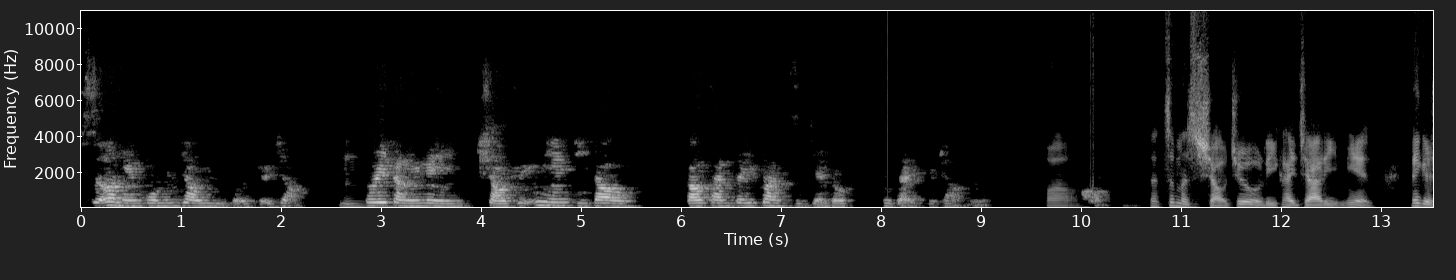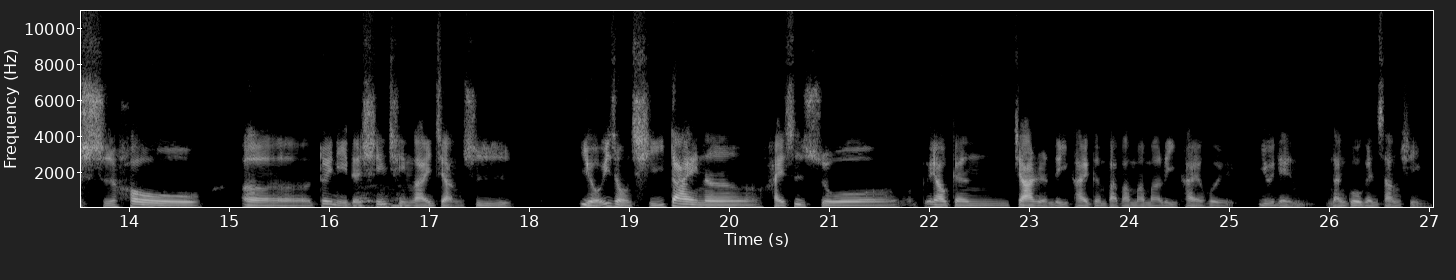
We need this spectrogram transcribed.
十二年国民教育的学校。嗯。所以等于你小学一年级到高三这一段时间都住在学校里面。哇，那这么小就离开家里面，那个时候，呃，对你的心情来讲是有一种期待呢，还是说要跟家人离开，跟爸爸妈妈离开会有点难过跟伤心？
